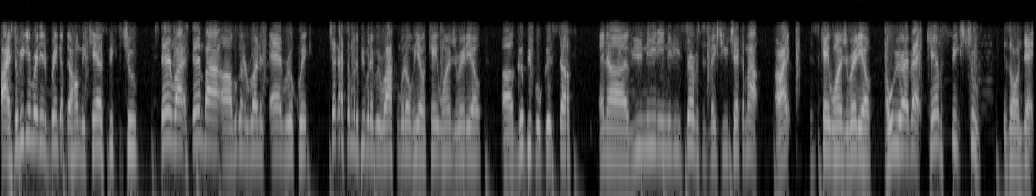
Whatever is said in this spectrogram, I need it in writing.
All right, so we getting ready to bring up the homie Kev Speaks the Truth. Stand right, stand by. Uh, we're gonna run this ad real quick. Check out some of the people that we're rocking with over here on K100 Radio. Uh, good people, good stuff. And uh, if you need any of these services, make sure you check them out. All right, this is K100 Radio, and we'll be right back. Kev Speaks Truth is on deck.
